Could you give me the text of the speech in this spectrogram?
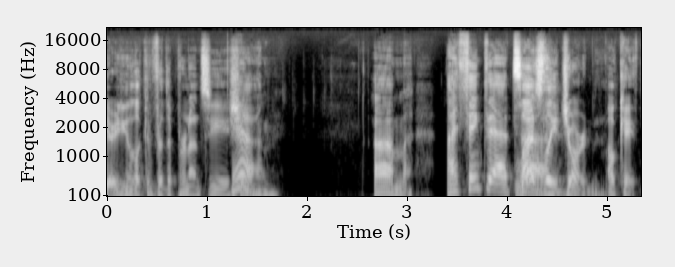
Are you looking for the pronunciation? Yeah. Um, I think that's uh, Leslie Jordan. Okay, thank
